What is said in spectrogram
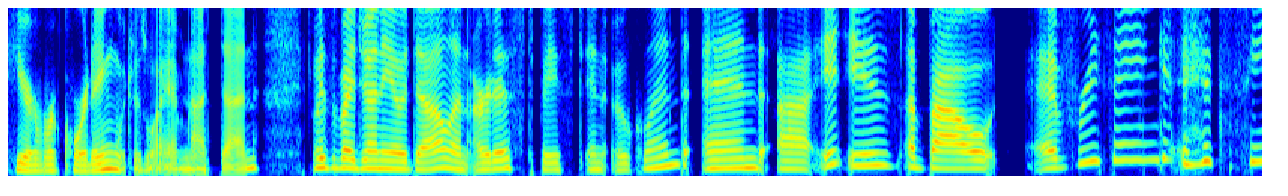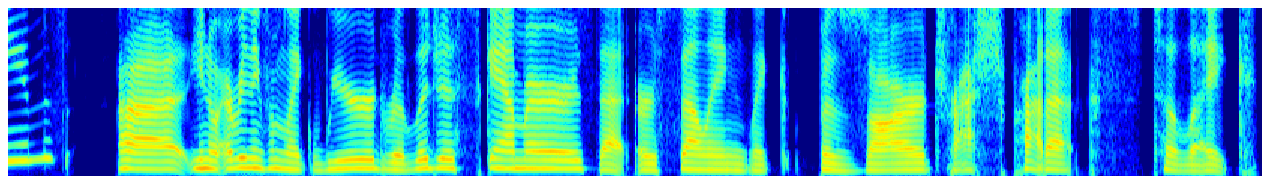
here recording, which is why I'm not done. It's by Jenny Odell, an artist based in Oakland, and uh, it is about everything, it seems. Uh, you know, everything from like weird religious scammers that are selling like bizarre trash products to like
